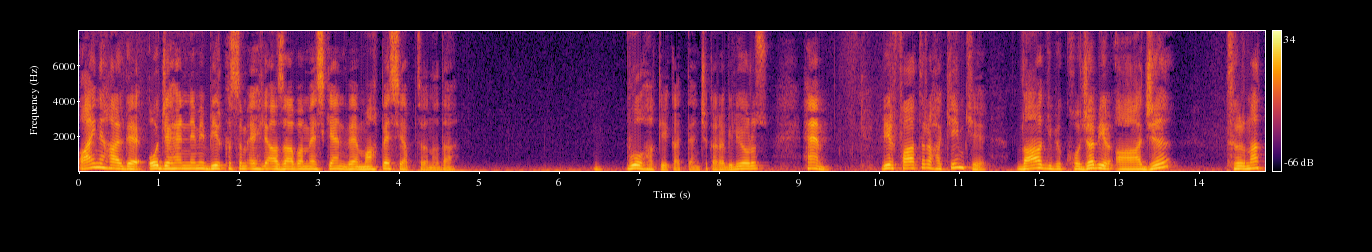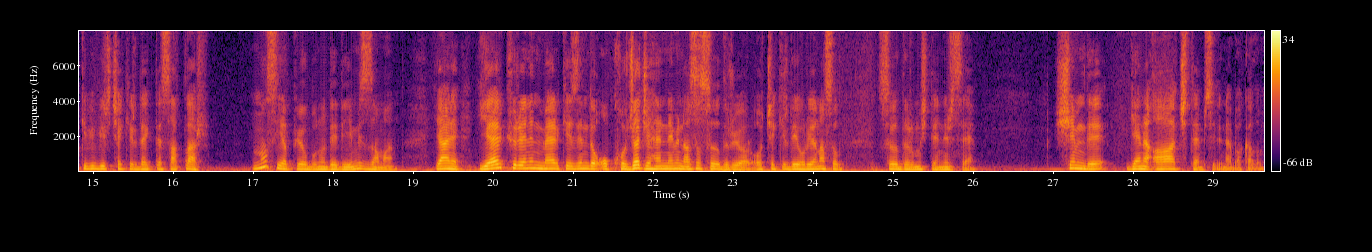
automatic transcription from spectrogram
Aynı halde o cehennemi bir kısım ehli azaba mesken ve mahbes yaptığını da bu hakikatten çıkarabiliyoruz. Hem bir fatır hakim ki dağ gibi koca bir ağacı tırnak gibi bir çekirdekte saklar. Nasıl yapıyor bunu dediğimiz zaman yani yer kürenin merkezinde o koca cehennemi nasıl sığdırıyor? O çekirdeği oraya nasıl sığdırmış denirse. Şimdi gene ağaç temsiline bakalım.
